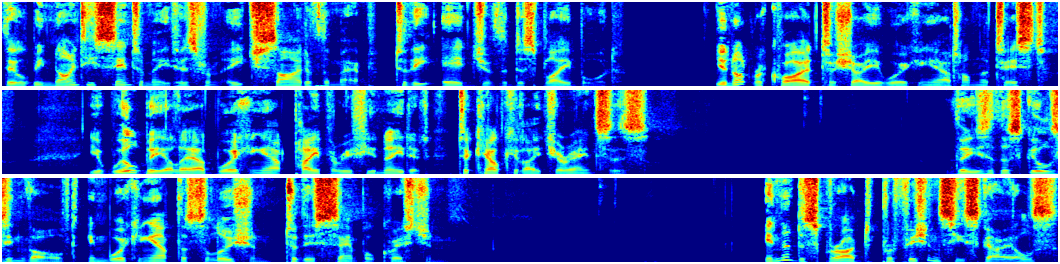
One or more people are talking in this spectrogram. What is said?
there will be 90 centimeters from each side of the map to the edge of the display board. You're not required to show your working out on the test. You will be allowed working out paper if you need it to calculate your answers. These are the skills involved in working out the solution to this sample question. In the described proficiency scales,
